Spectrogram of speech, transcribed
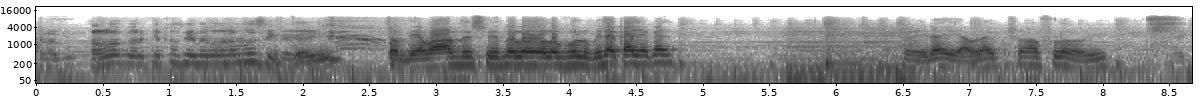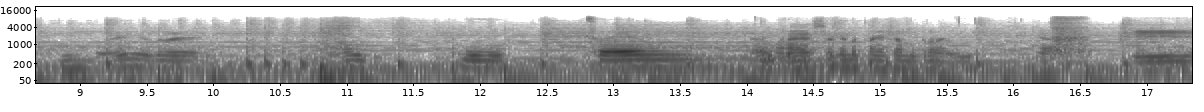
Todo loco- Todo ¿qué está haciendo con la música? Sí. Todos los días bajando y subiendo los, los volúmenes. Mira, calla, calla. Pero mira, y habla, escucha más flor, ¿eh? Esto es un... Hermana, eso que nos están echando otra vez. Y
